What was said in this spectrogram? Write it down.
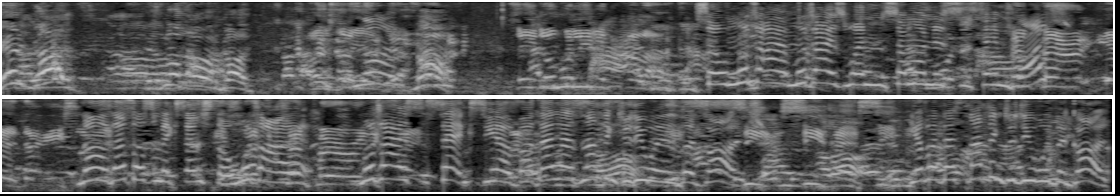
their God is not our God. It's not your God. No. So you don't believe in Allah? So muta muta is when someone is the same God. Yeah, that is. No, that doesn't make sense though. It's like Muta, muta is sex, yeah, but that has nothing to do with the God. See, see, eh, see. Yeah, but that's nothing to do with the God.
